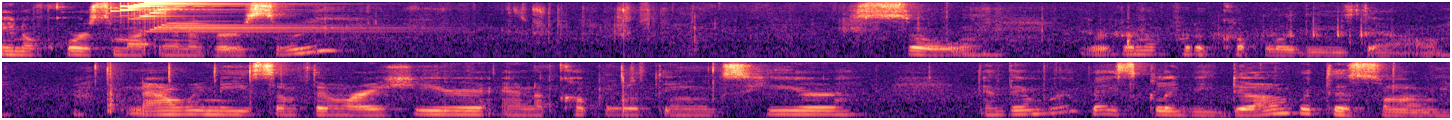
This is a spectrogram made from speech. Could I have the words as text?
And of course my anniversary so we're gonna put a couple of these down. Now we need something right here and a couple of things here. And then we'll basically be done with this one.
